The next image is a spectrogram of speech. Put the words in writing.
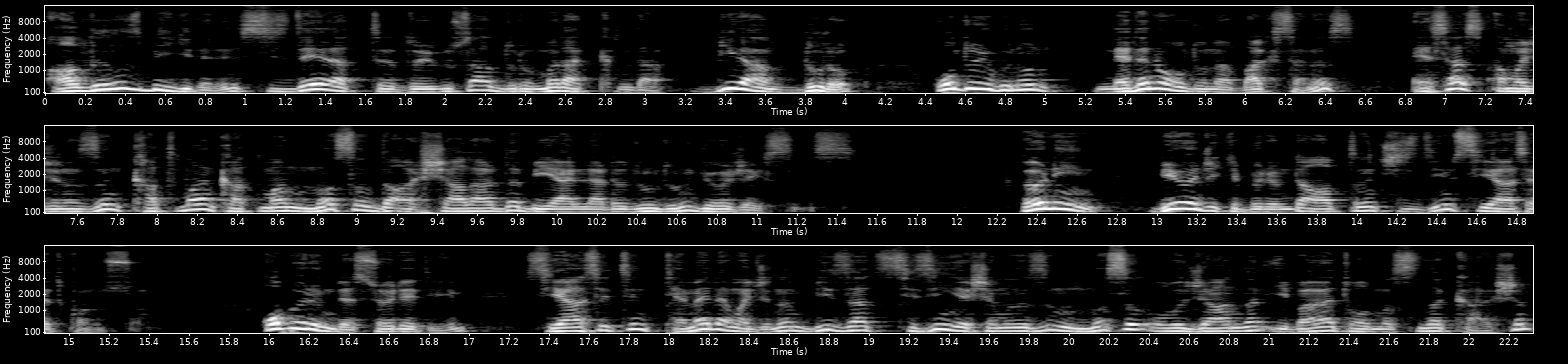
aldığınız bilgilerin sizde yarattığı duygusal durumlar hakkında bir an durup o duygunun neden olduğuna baksanız esas amacınızın katman katman nasıl da aşağılarda bir yerlerde durduğunu göreceksiniz. Örneğin bir önceki bölümde altını çizdiğim siyaset konusu. O bölümde söylediğim siyasetin temel amacının bizzat sizin yaşamınızın nasıl olacağından ibaret olmasına karşın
